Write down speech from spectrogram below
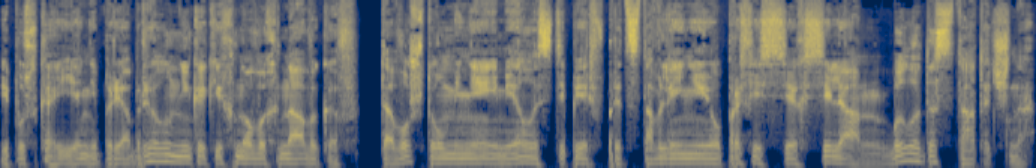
И пускай я не приобрел никаких новых навыков, того, что у меня имелось теперь в представлении о профессиях селян, было достаточно,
